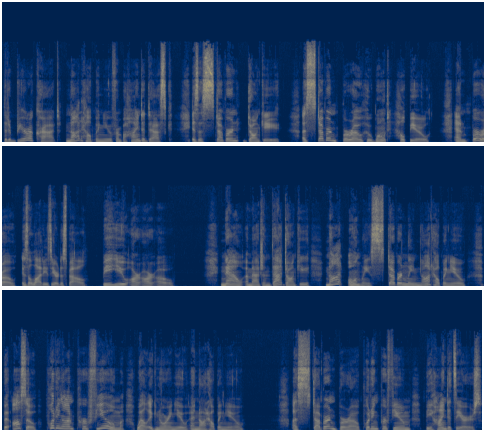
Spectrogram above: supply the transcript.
that a bureaucrat not helping you from behind a desk is a stubborn donkey, a stubborn burro who won't help you. And burro is a lot easier to spell B U R R O. Now imagine that donkey not only stubbornly not helping you, but also putting on perfume while ignoring you and not helping you. A stubborn burro putting perfume behind its ears.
